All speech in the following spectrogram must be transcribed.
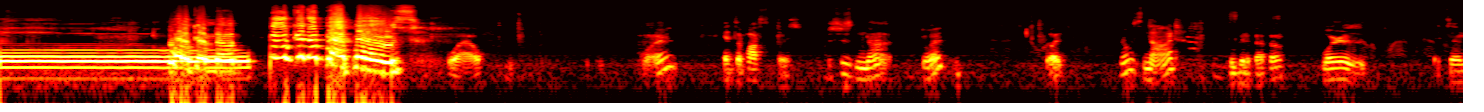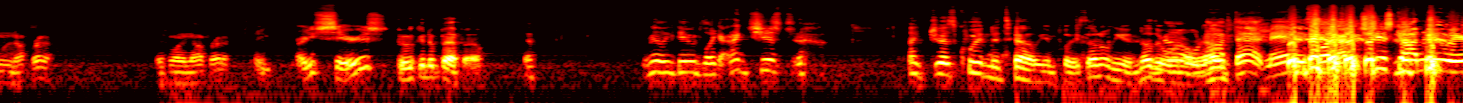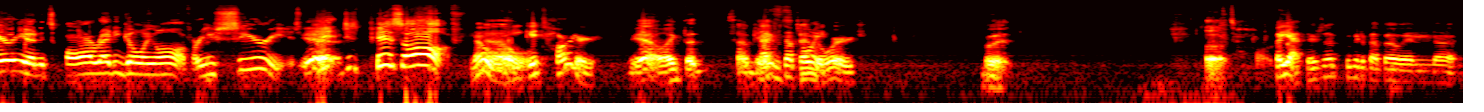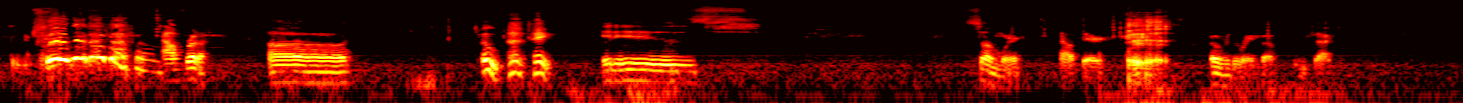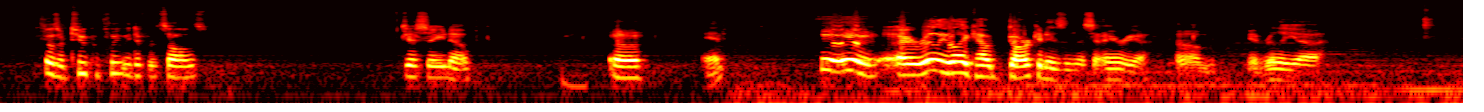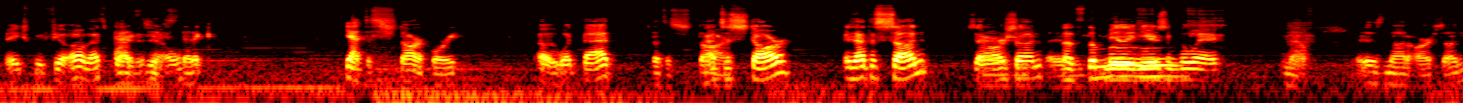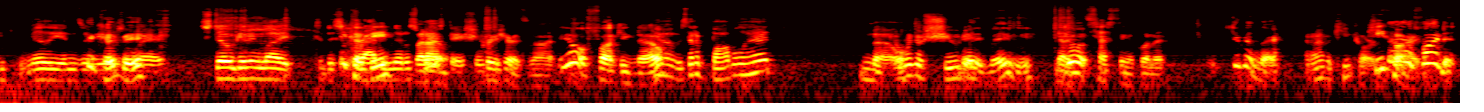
Oh. Welcome to Boca de Beppo's! Wow. What? It's a pasta place. This is not. What? What? No, it's not. Buca de Beppo. Where is it? It's in Alpharetta. There's one in Alpharetta. Are you serious? Boca de Beppo. Really, dude? Like, I just. I just quit an Italian place. I don't need another no, one around. not that, man. It's like I just got a new area and it's already going off. Are you serious? Yeah. Pi- just piss off. No, No. it gets harder. Yeah, like that's how games the tend to work. But It's hard. But yeah, there's a Buca de Beppo in uh, Boca de Uh, Oh, hey. it is somewhere out there, over the rainbow. In fact, Those are two completely different songs. Just so you know. Uh. And? I really like how dark it is in this area. Um, it really uh makes me feel. Oh, that's bright that's as the hell. aesthetic. Yeah, it's a star, Corey. Oh, what that? That's a star. That's a star. Is that the sun? Is that our sun? That is- That's the Million moon. years of the way. no. It is not our sun. Millions of It could years be. away. Still giving light to this It could crappy be, little but space I'm station. Pretty sure it's not. You don't fucking know. Yo, is that a bobblehead? No. I'm No. gonna go shoot it. Wait, maybe. No, Go- it's testing equipment. Get in there. I don't have a key card. Key Yeah, card. find it.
